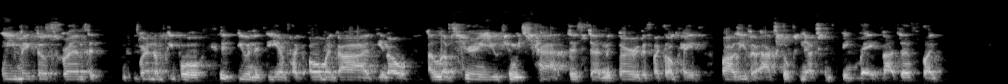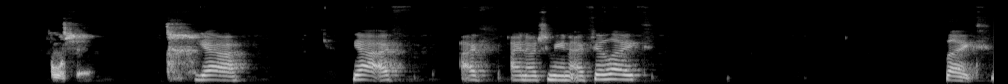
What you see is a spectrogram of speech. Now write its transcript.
when you make those friends, random people hit you in the DMs like, oh my god, you know, I love hearing you. Can we chat? This, that, and the third. It's like okay, wow, these are actual connections being made, not just like bullshit. Yeah, yeah, I, I, I know what you mean. I feel like like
